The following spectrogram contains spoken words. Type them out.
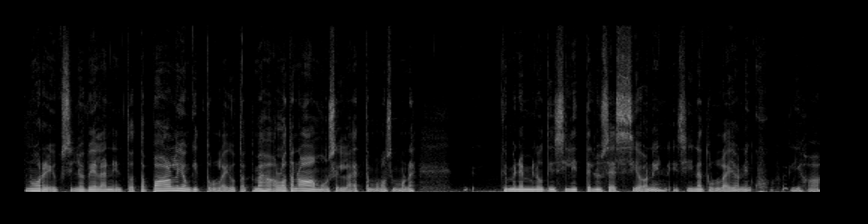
nuori yksilö vielä, niin tota, paljonkin tulee juteltu. Mähän aloitan aamun sillä, että mulla on semmoinen 10 minuutin silittelysessio, niin siinä tulee jo niin kuin ihan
